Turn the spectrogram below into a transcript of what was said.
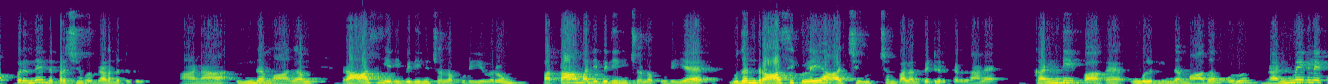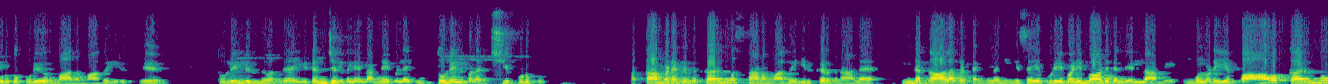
அப்ப இருந்தே இந்த பிரச்சனை உங்களுக்கு நடந்துட்டு இருக்குது. ஆனா இந்த மாதம் ராசி அதிபதினு சொல்லக்கூடியவரும் பத்தாம் அதிபதினு சொல்லக்கூடிய புதன் ராசிக்குள்ளேயே ஆட்சி உச்சம் பலம் பெற்று இருக்கிறதுனால கண்டிப்பாக உங்களுக்கு இந்த மாதம் ஒரு நன்மைகளை கொடுக்கக்கூடிய ஒரு மாதமாக இருக்கு. தொழிலிருந்து வந்த இடைஞ்சல்கள் எல்லாமே விலகி தொழில் வளர்ச்சியை கொடுக்கும். பத்தாம் இடங்கிறது கர்மஸ்தானமாக இருக்கிறதுனால இந்த காலகட்டங்களில் நீங்க செய்யக்கூடிய வழிபாடுகள் எல்லாமே உங்களுடைய பாவ கர்ம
